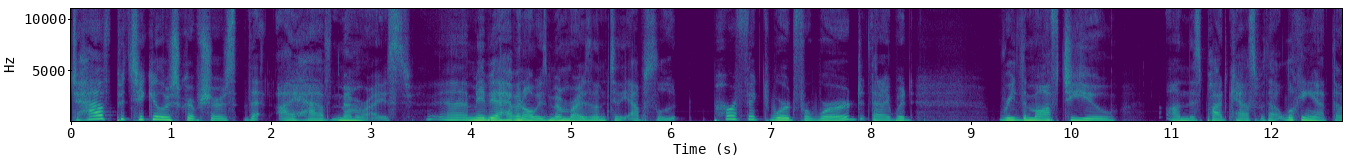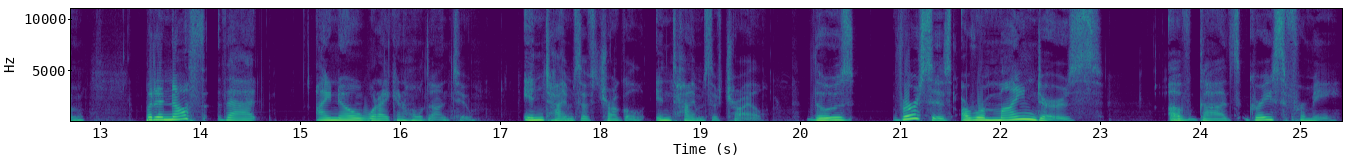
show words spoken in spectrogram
to have particular scriptures that I have memorized. Uh, maybe I haven't always memorized them to the absolute perfect word for word that I would read them off to you on this podcast without looking at them, but enough that I know what I can hold on to in times of struggle, in times of trial. Those verses are reminders of God's grace for me,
